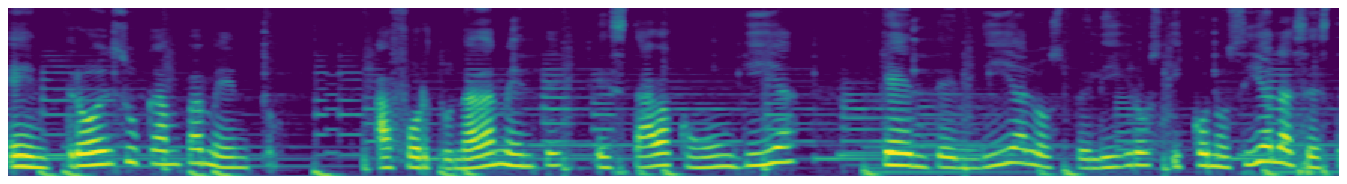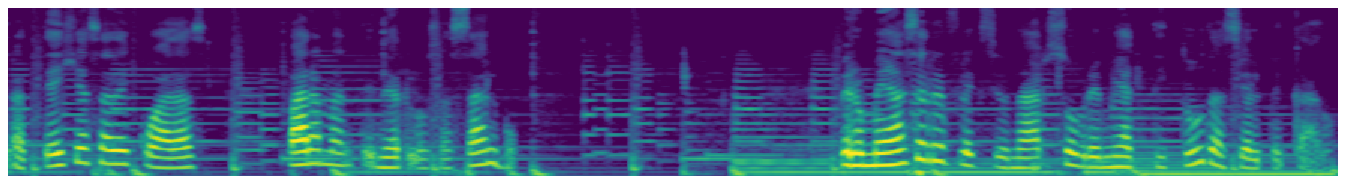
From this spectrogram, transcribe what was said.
entró en su campamento. Afortunadamente estaba con un guía que entendía los peligros y conocía las estrategias adecuadas para mantenerlos a salvo pero me hace reflexionar sobre mi actitud hacia el pecado.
